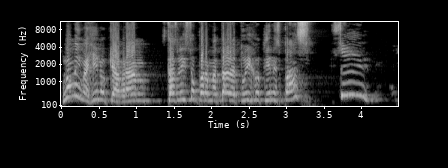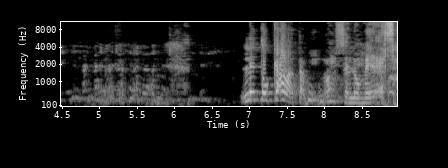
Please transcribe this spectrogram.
No me imagino que Abraham, ¿estás listo para matar a tu hijo? ¿Tienes paz? Sí. Le tocaba también, ¿no? Se lo merece.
